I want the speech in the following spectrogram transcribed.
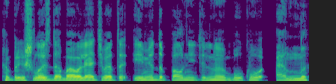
пришлось добавлять в это имя дополнительную букву «Н».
